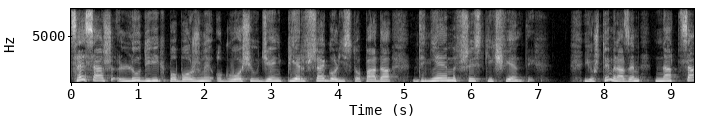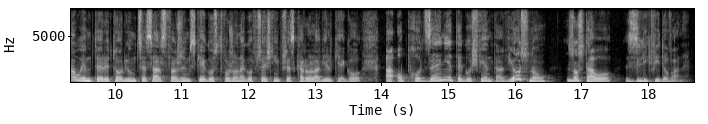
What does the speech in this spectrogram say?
Cesarz Ludwik Pobożny ogłosił dzień 1 listopada Dniem Wszystkich Świętych. Już tym razem na całym terytorium Cesarstwa Rzymskiego stworzonego wcześniej przez Karola Wielkiego, a obchodzenie tego święta wiosną zostało zlikwidowane.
